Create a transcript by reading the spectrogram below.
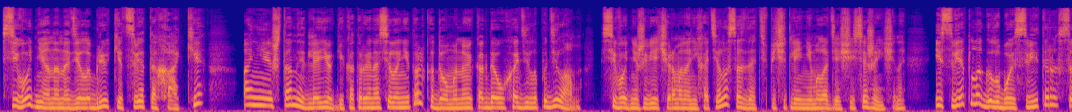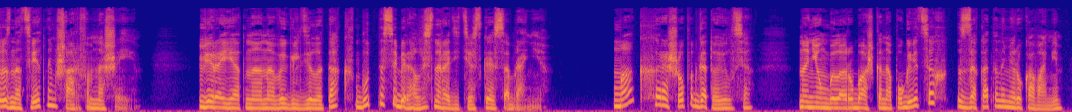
Сегодня она надела брюки цвета хаки, а не штаны для йоги, которые носила не только дома, но и когда уходила по делам. Сегодня же вечером она не хотела создать впечатление молодящейся женщины, и светло-голубой свитер с разноцветным шарфом на шее. Вероятно, она выглядела так, будто собиралась на родительское собрание. Мак хорошо подготовился. На нем была рубашка на пуговицах с закатанными рукавами —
